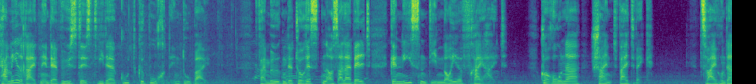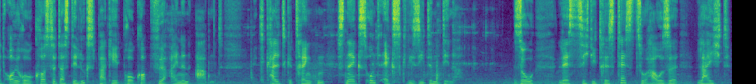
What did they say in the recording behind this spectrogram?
Kamelreiten in der Wüste ist wieder gut gebucht in Dubai. Vermögende Touristen aus aller Welt genießen die neue Freiheit. Corona scheint weit weg. 200 Euro kostet das Deluxe-Paket pro Kopf für einen Abend. Mit Kaltgetränken, Snacks und exquisitem Dinner. So lässt sich die Tristesse zu Hause leicht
